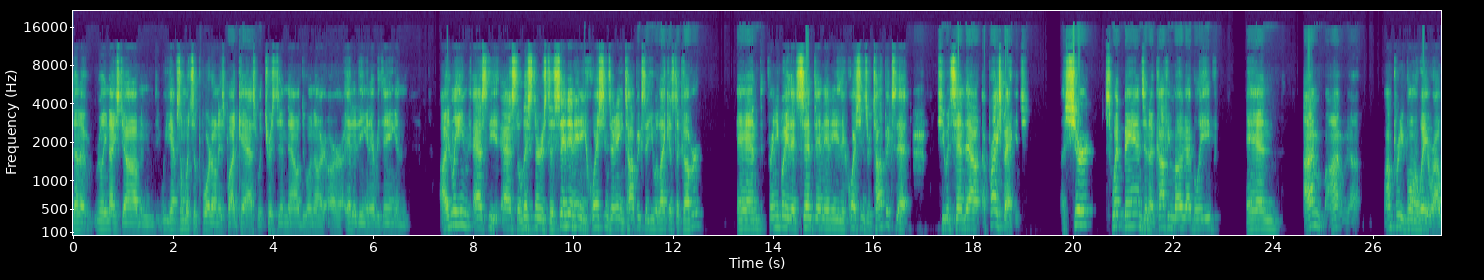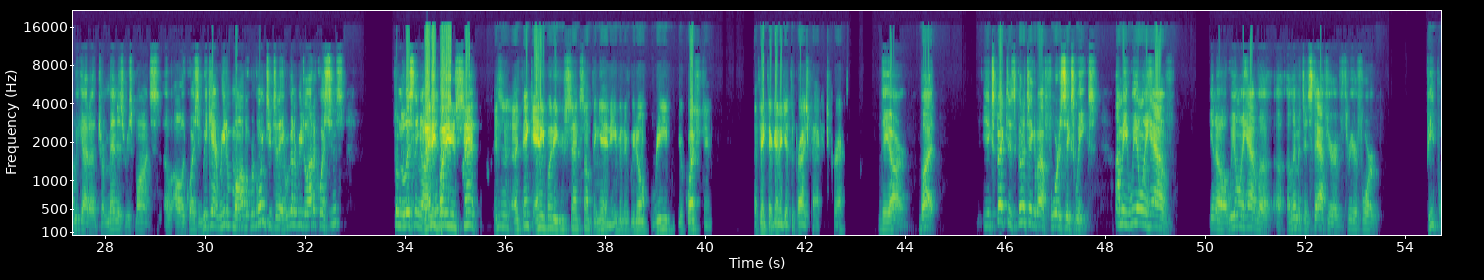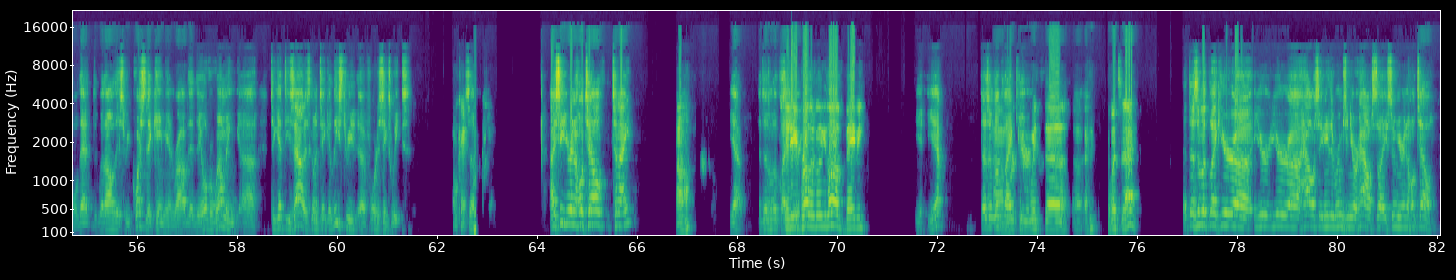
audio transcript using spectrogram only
done a really nice job, and we have so much support on this podcast with Tristan now doing our our editing and everything. And Eileen asked the asked the listeners to send in any questions or any topics that you would like us to cover. And for anybody that sent in any of the questions or topics, that she would send out a prize package, a shirt, sweatbands, and a coffee mug, I believe. And I'm I'm I'm pretty blown away, Rob. We got a tremendous response of all the questions. We can't read them all, but we're going to today. We're going to read a lot of questions from the listening audience. anybody who sent, isn't I think anybody who sent something in, even if we don't read your question, I think they're going to get the prize package, correct? They are, but you expect it's going to take about four to six weeks. I mean, we only have, you know, we only have a, a, limited staff here of three or four people that with all this request that came in, Rob, that the overwhelming uh, to get these out is going to take at least three, uh, four to six weeks. Okay. So I see you're in a hotel tonight. Uh huh. Yeah. It doesn't look like City of brotherly love, baby. y- Yep. Doesn't look I'm like you're with uh, uh, what's that? That doesn't look like your uh, your your uh, house. Any of the rooms in your house. So I assume you're in a hotel.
